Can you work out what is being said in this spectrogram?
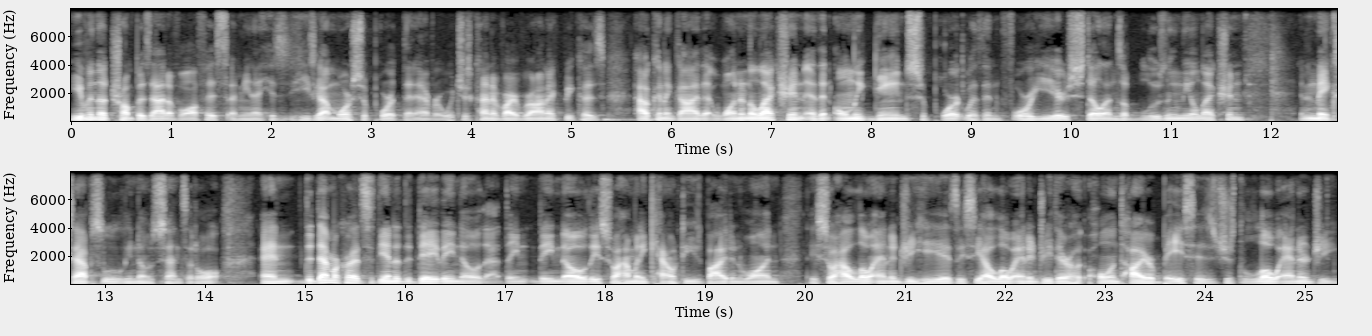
Even though Trump is out of office, I mean, his, he's got more support than ever, which is kind of ironic because how can a guy that won an election and then only gained support within four years still ends up losing the election? And it makes absolutely no sense at all. And the Democrats, at the end of the day, they know that. They they know. They saw how many counties Biden won. They saw how low energy he is. They see how low energy their whole entire base is, just low energy.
